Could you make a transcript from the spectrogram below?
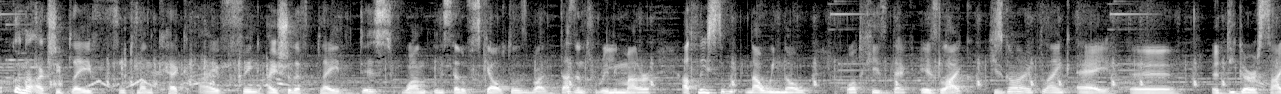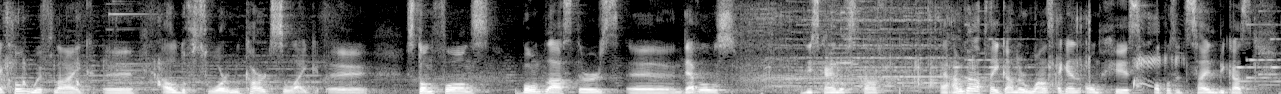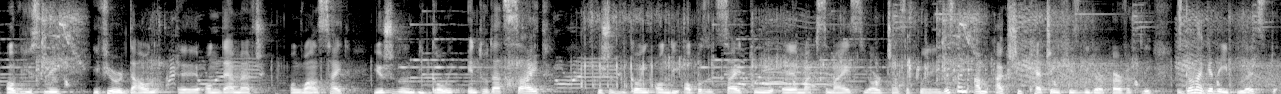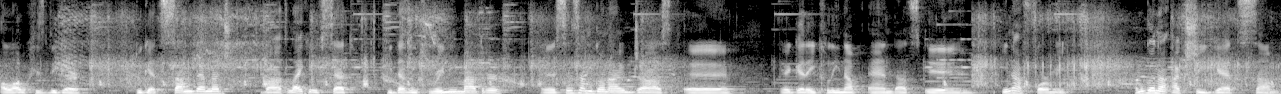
I'm gonna actually play Footman Keg. I think I should have played this one instead of Skeletons, but it doesn't really matter. At least now we know what his deck is like. He's gonna be playing a uh, a digger cycle with like uh, a lot of swarmy cards, so like uh, stone fawns, bone blasters, uh, devils, this kind of stuff. Uh, I'm gonna play Gunner once again on his opposite side because obviously if you're down uh, on damage on one side, you shouldn't be going into that side. You should be going on the opposite side to uh, maximize your chance of winning. This time I'm actually catching his digger perfectly. He's gonna get a blitz to allow his digger to get some damage, but like I've said, it doesn't really matter. Uh, since I'm gonna just uh, get a cleanup and that's uh, enough for me. I'm gonna actually get some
